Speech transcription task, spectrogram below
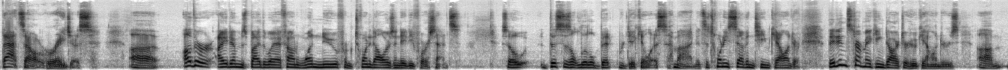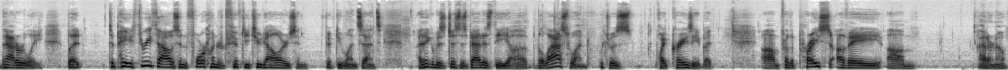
That's outrageous. Uh, other items, by the way, I found one new from $20.84. So this is a little bit ridiculous. Come on, it's a 2017 calendar. They didn't start making Doctor Who calendars um, that early, but to pay three thousand four hundred fifty-two dollars and fifty-one cents, I think it was just as bad as the uh, the last one, which was quite crazy. But um, for the price of a, um, I don't know,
